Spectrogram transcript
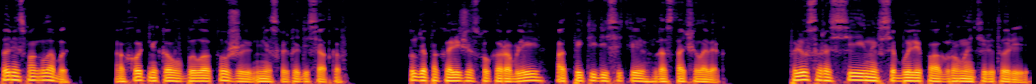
то не смогла бы. Охотников было тоже несколько десятков. Судя по количеству кораблей, от 50 до 100 человек. Плюс рассеяны все были по огромной территории.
